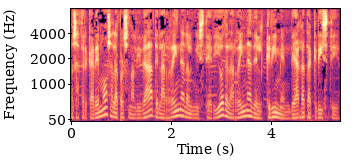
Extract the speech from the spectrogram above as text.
Nos acercaremos a la personalidad de la reina del misterio, de la reina del crimen, de Agatha Christie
